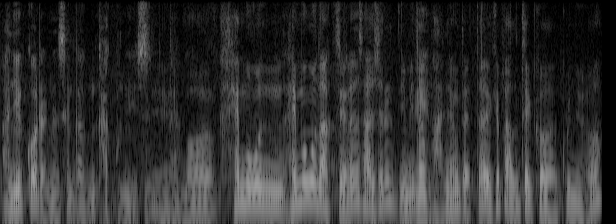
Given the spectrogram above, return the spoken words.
아닐 거라는 생각은 갖고는 있습니다. 네, 뭐 해묵은 해묵은 악재는 사실 이미 다 네. 반영됐다 이렇게 봐도 될 것 같군요.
